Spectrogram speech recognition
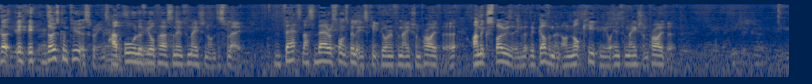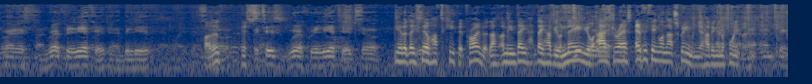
That if, if those computer screens have all of your personal information on display, that's, that's their responsibility to keep your information private. I'm exposing that the government are not keeping your information private. Well, it's work related, I believe. Pardon? So It's, it is work related, so yeah, but they still have to keep it private. That, I mean, they they have your name, your address, everything on that screen when you're having an appointment. I, I'm saying,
